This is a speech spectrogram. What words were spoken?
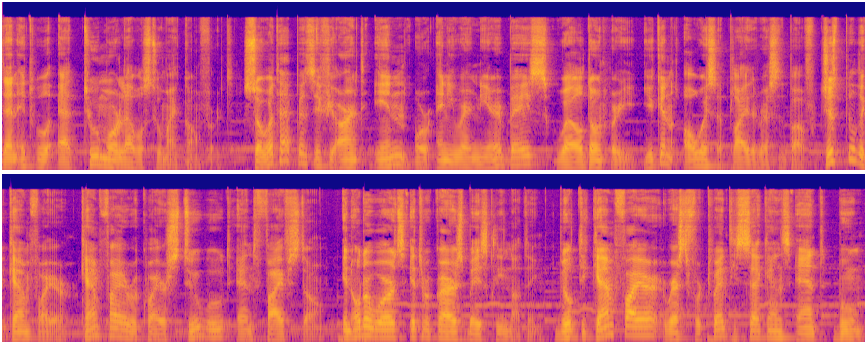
then it will add two more levels to my comfort. So what happens if you aren't in or anywhere near a base? Well, don't worry, you can always apply the rest above. Just build a campfire. Campfire requires 2 wood and 5 stone. In other words, it requires basically nothing. Build the campfire, rest for 20 seconds and boom,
